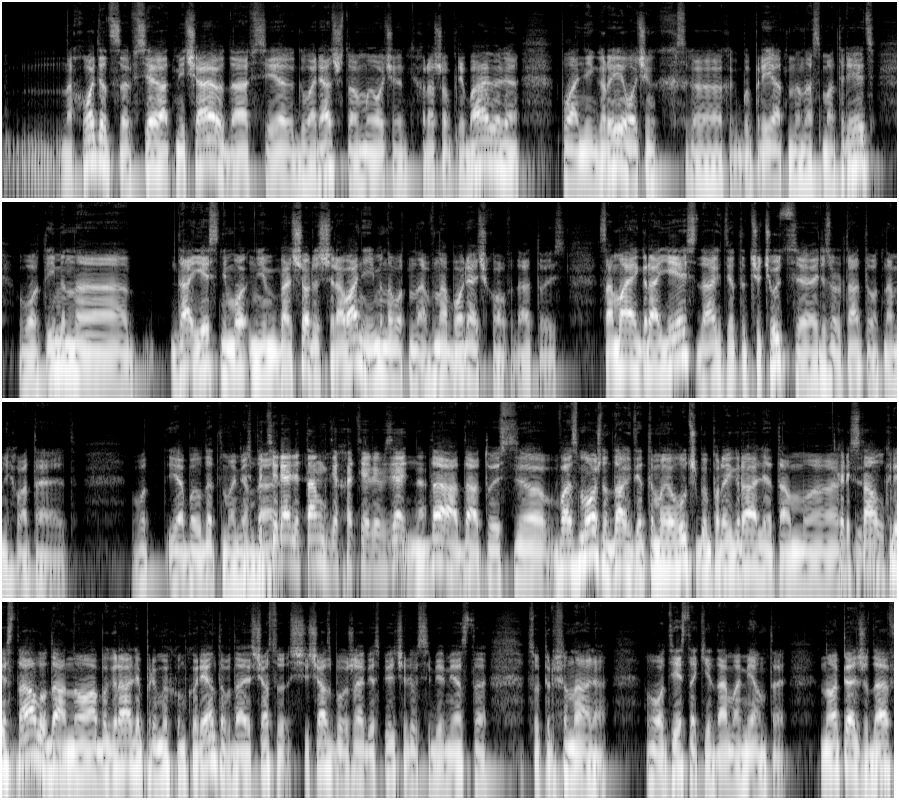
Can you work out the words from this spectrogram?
находятся, все отмечают, да, все говорят, что мы очень хорошо прибавили в плане игры, очень э, как бы приятно на нас смотреть. Вот именно да, есть небольшое разочарование именно вот на, в наборе очков, да, то есть сама игра есть, да, где-то чуть-чуть э, результата вот нам не хватает. Вот я был в этот момент. да. Потеряли там, где хотели взять, да? Да, да. То есть, э, возможно, да, где-то мы лучше бы проиграли там э, Кристаллу. Кристаллу, да, но обыграли прямых конкурентов, да, и сейчас, сейчас бы уже обеспечили в себе место в суперфинале. Вот, есть такие, да, моменты. Но опять же, да,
